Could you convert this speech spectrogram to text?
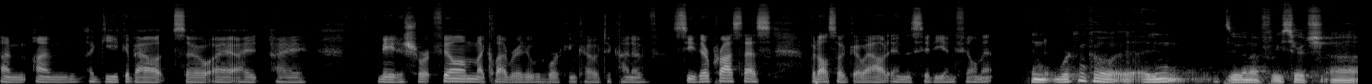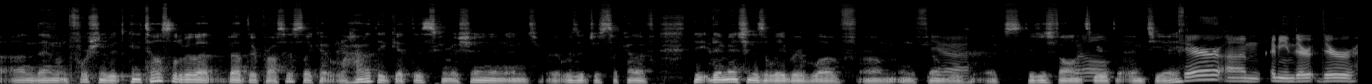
i'm i'm a geek about so i i, I made a short film. I collaborated with Work and Co to kind of see their process, but also go out in the city and film it. And Work and Co, I didn't do enough research uh, on them, unfortunately. But can you tell us a little bit about, about their process? Like, how, how did they get this commission? And, and was it just a kind of they, they mentioned as a labor of love um, in the film? Yeah. Like they just volunteered well, to MTA. They're, um, I mean, they're they're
